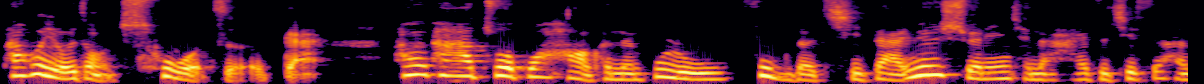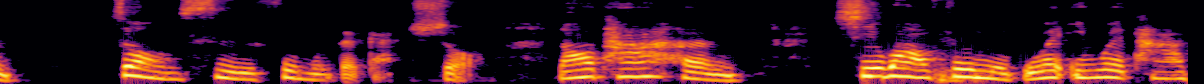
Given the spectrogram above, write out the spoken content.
他会有一种挫折感。他会怕他做不好，可能不如父母的期待。因为学龄前的孩子其实很重视父母的感受，然后他很希望父母不会因为他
